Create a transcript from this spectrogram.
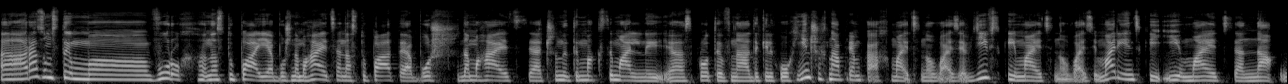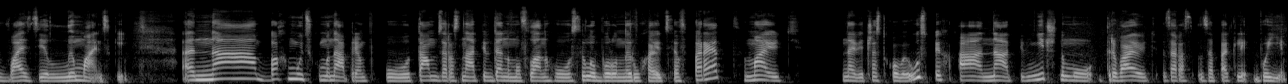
Разом з тим, е, ворог наступає або ж намагається наступати, або ж намагається чинити максимальний е, спротив на декількох інших напрямках. Мається на увазі Авдіївський, мається на увазі Мар'їнський і мається на увазі Лиманський. Е, На Бахмутському напрямку, там зараз на південному флангу сили оборони рухаються вперед, мають навіть частковий успіх. А на північному тривають зараз запеклі бої.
